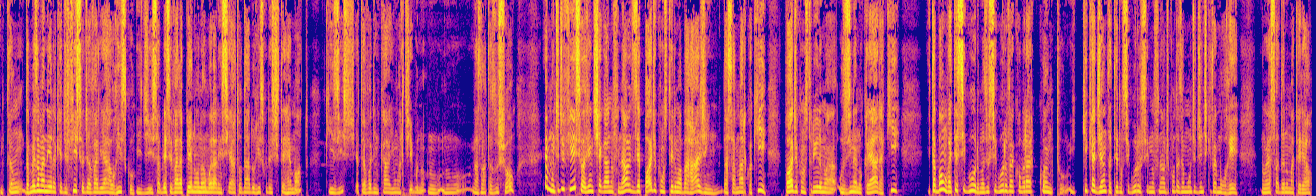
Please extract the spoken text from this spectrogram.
Então, da mesma maneira que é difícil de avaliar o risco e de saber se vale a pena ou não morar em Seattle, dado o risco deste terremoto que existe, até vou linkar aí um artigo no, no, no, nas notas do show, é muito difícil a gente chegar no final e dizer pode construir uma barragem da Samarco aqui, pode construir uma usina nuclear aqui, e tá bom, vai ter seguro, mas o seguro vai cobrar quanto? E o que, que adianta ter um seguro se no final de contas é um monte de gente que vai morrer, não é só dano material?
